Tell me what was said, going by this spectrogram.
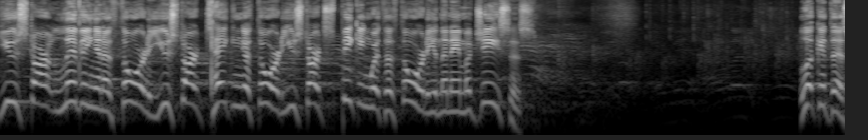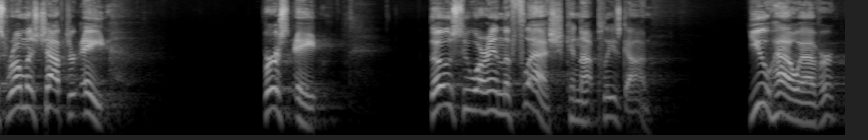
You start living in authority. You start taking authority. You start speaking with authority in the name of Jesus. Look at this Romans chapter 8, verse 8. Those who are in the flesh cannot please God. You, however,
